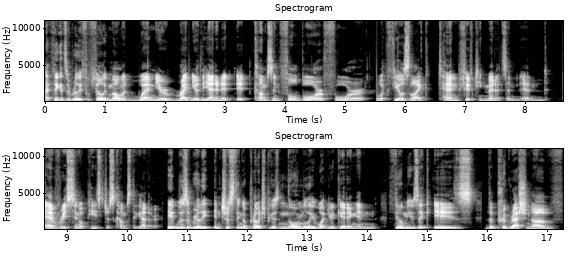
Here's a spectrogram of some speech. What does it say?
I think it's a really fulfilling moment when you're right near the end and it, it comes in full bore for what feels like 10, 15 minutes and, and every single piece just comes together. It was a really interesting approach because normally what you're getting in film music is the progression of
